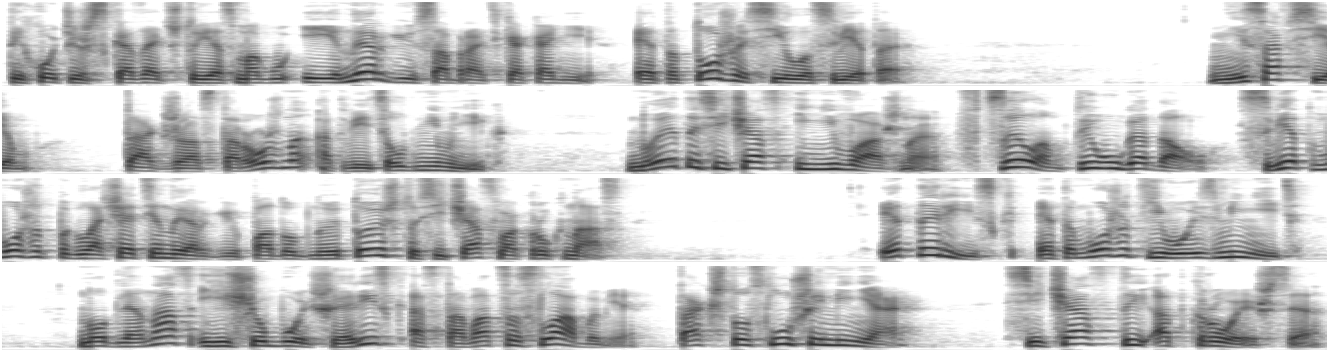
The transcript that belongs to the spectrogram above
«Ты хочешь сказать, что я смогу и энергию собрать, как они? Это тоже сила света?» «Не совсем», – также осторожно ответил дневник. «Но это сейчас и не важно. В целом ты угадал. Свет может поглощать энергию, подобную той, что сейчас вокруг нас. Это риск, это может его изменить. Но для нас еще больше риск оставаться слабыми. Так что слушай меня. Сейчас ты откроешься.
